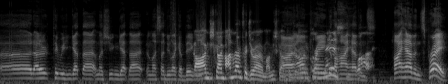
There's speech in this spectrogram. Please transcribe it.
Uh, I don't think we can get that unless you can get that. Unless I do like a big. No, I'm just going. For, I'm going for Jerome. I'm just going All for right, Jerome. I'm praying to the high heavens. why? High heavens, pray.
